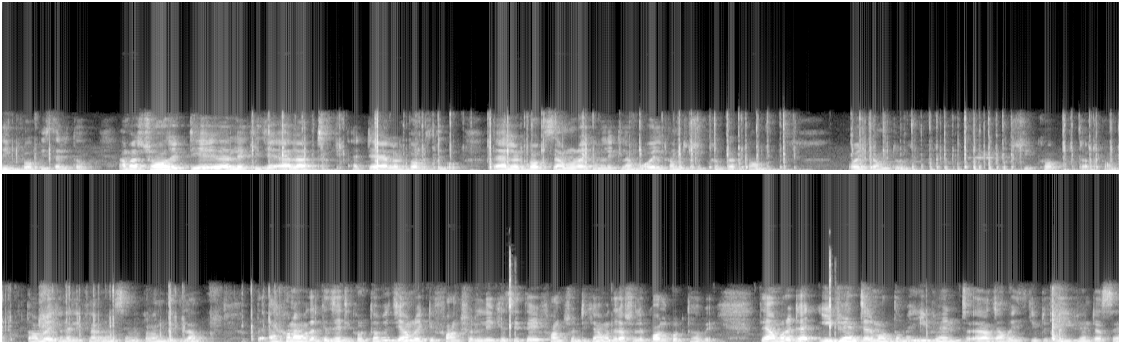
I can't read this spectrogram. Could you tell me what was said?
লিখব বিস্তারিত। আমরা সহজ একটি লিখি যে অ্যালার্ট একটা অ্যালার্ট বক্স দিব। তো অ্যালার্ট বক্সে আমরা এখানে লিখলাম welcome to Shikkhok dot com welcome to Shikkhok তো আমরা এখানে লিখলাম এবং সেমিকলন দিয়ে দিলাম। তো এখন আমাদেরকে যেটি করতে হবে যে, আমরা একটি ফাংশন লিখেছি, তো এই ফাংশনটিকে আমাদের আসলে কল করতে হবে। তো আমরা এটা ইভেন্টের মাধ্যমে ইভেন্ট জাভা স্ক্রিপ্টে যে ইভেন্ট আছে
